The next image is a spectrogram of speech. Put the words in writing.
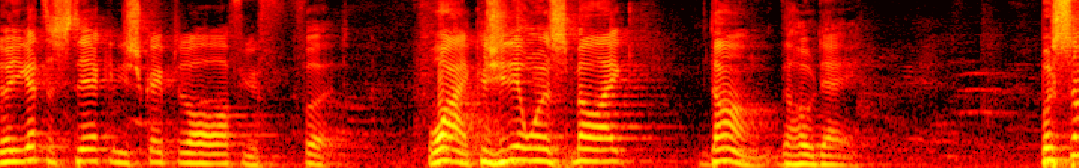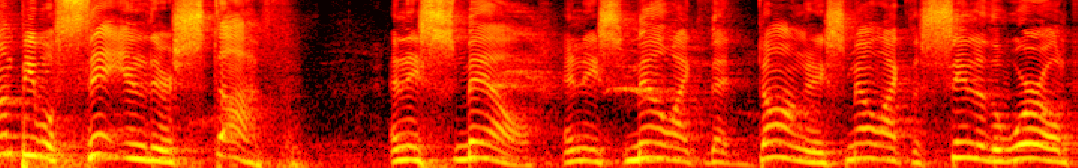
No, you got the stick and you scraped it all off your foot. Why? Because you didn't want to smell like dung the whole day. But some people sit in their stuff and they smell and they smell like that dung and they smell like the sin of the world,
